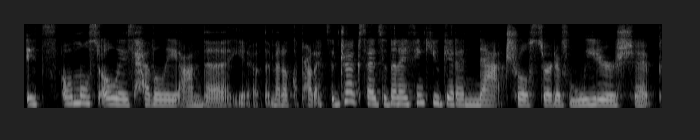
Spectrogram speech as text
it's almost always heavily on the you know the medical products and drug side so then i think you get a natural sort of leadership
